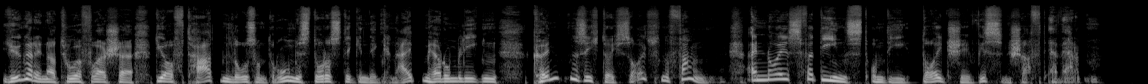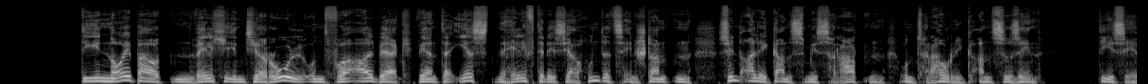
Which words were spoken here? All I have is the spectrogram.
Jüngere Naturforscher, die oft tatenlos und ruhmesdurstig in den Kneipen herumliegen, könnten sich durch solchen Fang ein neues Verdienst um die deutsche Wissenschaft erwerben. Die Neubauten, welche in Tirol und Vorarlberg während der ersten Hälfte des Jahrhunderts entstanden, sind alle ganz missraten und traurig anzusehen. Diese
